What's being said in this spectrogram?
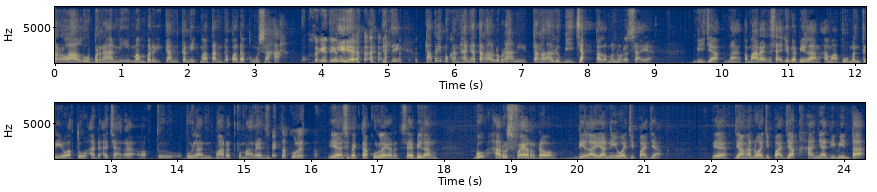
terlalu berani memberikan kenikmatan kepada pengusaha. Oh gitu ya? Iya. Jadi, tapi bukan hanya terlalu berani, terlalu bijak kalau menurut saya. Bijak. Nah, kemarin saya juga bilang sama Bu Menteri waktu ada acara waktu bulan Maret kemarin. Spektakuler. Iya, spektakuler. Saya bilang, Bu harus fair dong dilayani wajib pajak. Ya, jangan wajib pajak hanya diminta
